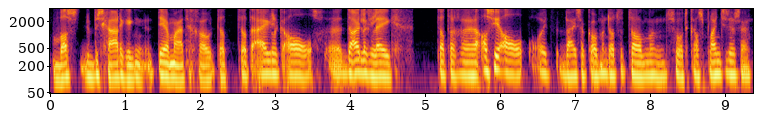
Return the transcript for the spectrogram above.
was de beschadiging dermate groot... dat, dat eigenlijk al uh, duidelijk leek dat er, uh, als hij al ooit bij zou komen... dat het dan een soort kastplantje zou zijn.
